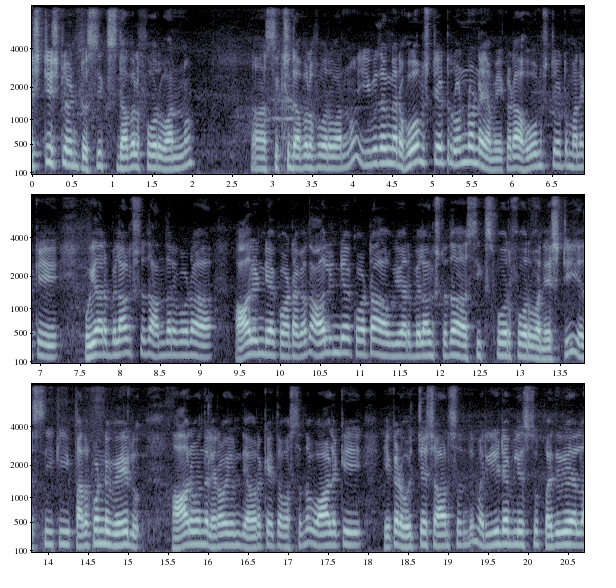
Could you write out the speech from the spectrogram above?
ST student six double four one six double four one ఈ విధంగా హోమ్ స్టేట్ రెండు ఉన్నాయమ్మ ఇక్కడ హోమ్ స్టేట్ మనకి we are belongs to the అందరు కూడా ఆల్ ఇండియా కోటా కదా. All India quota we are belongs to the six four four one ST ఎస్సీకి పదకొండు వేలు ఆరు వందల ఇరవై ఎనిమిది ఎవరికైతే వస్తుందో వాళ్ళకి ఇక్కడ వచ్చే ఛాన్స్ ఉంది. మరి ఈడబ్ల్యూఎస్ పదివేల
